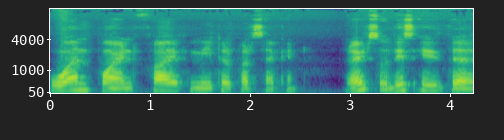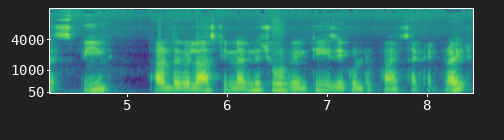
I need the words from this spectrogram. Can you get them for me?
1.5 meter per second right? So this is the speed or the velocity magnitude when t is equal to 5 seconds right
